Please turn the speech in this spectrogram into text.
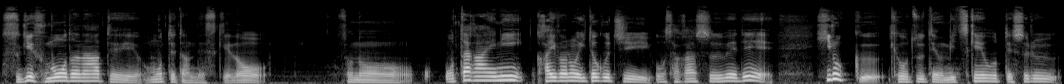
すげえ不毛だなって思ってたんですけど、その、お互いに会話の糸口を探す上で、広く共通点を見つけようってする、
